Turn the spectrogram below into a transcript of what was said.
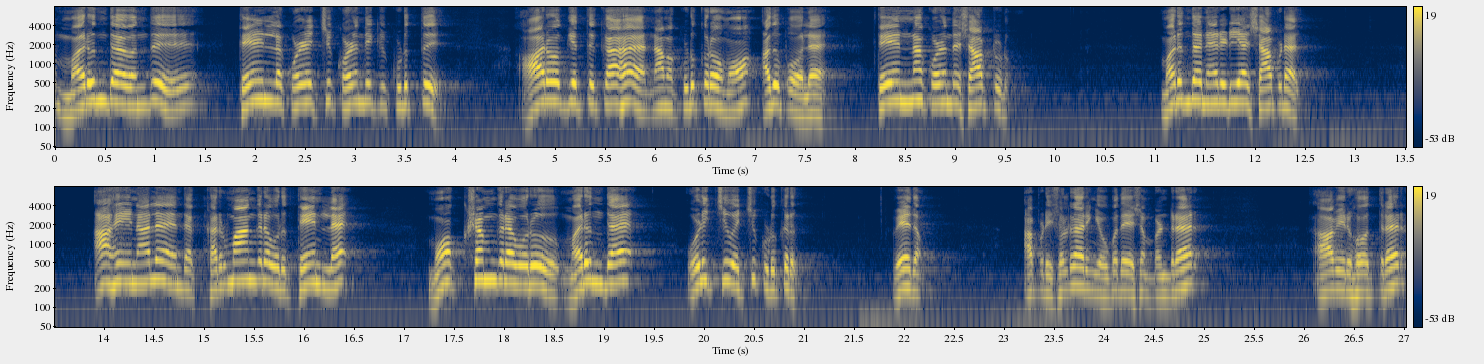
மருந்தை வந்து தேனில் குழைச்சி குழந்தைக்கு கொடுத்து ஆரோக்கியத்துக்காக நாம் கொடுக்குறோமோ அதுபோல் தேன்னா குழந்தை சாப்பிட்டுடும். மருந்தை நேரடியாக சாப்பிடாது. ஆகையினால இந்த கர்மாங்கிற ஒரு தேனில் மோக்ஷங்கிற ஒரு மருந்தை ஒழித்து வச்சு கொடுக்கறது. வேதம். அப்படி சொல்கிறார் இங்கே உபதேசம் பண்ணுறார் ஆவிர்ஹோத்ரர்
